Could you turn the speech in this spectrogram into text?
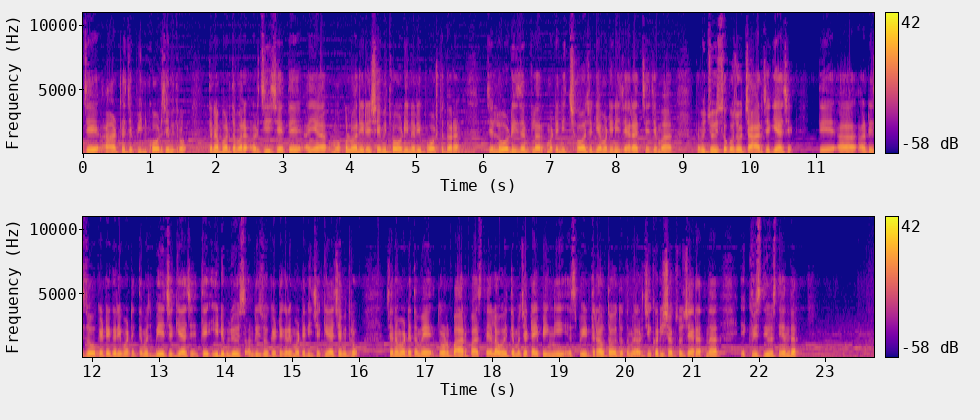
જે આઠ જે પિનકોડ છે મિત્રો, તેના પર તમારે અરજી છે, તે અહીંયા મોકલવાની રહેશે મિત્રો, ઓર્ડિનરી પોસ્ટ દ્વારા. જે લો ડિવિઝન ક્લર્ક માટેની છ જગ્યા માટેની જાહેરાત છે, જેમાં તમે જોઈ શકો છો ચાર જગ્યા છે. તે અનરિઝર્વ કેટેગરી માટે તેમજ બે જગ્યા છે. તે ઈડબ્લ્યુએસ અનરિઝર્વ કેટેગરી માટેની જગ્યા છે મિત્રો. જેના માટે તમે ધોરણ બાર પાસ થયેલા હોય તેમજ ટાઈપિંગની સ્પીડ ધરાવતા હોય તો તમે અરજી કરી શકશો જાહેરાતના એકવીસ દિવસની અંદર.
